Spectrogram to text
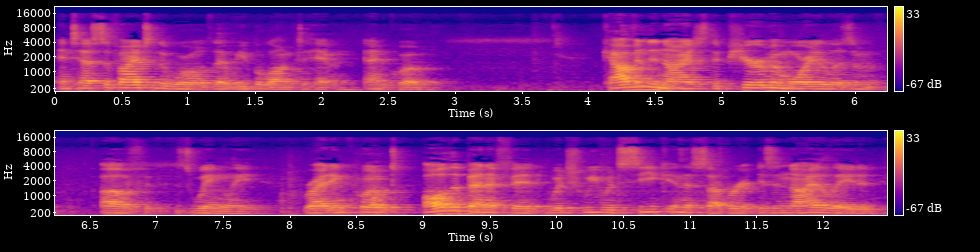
and testify to the world that we belong to him. End quote. Calvin denies the pure memorialism of Zwingli, writing, quote, All the benefit which we would seek in the supper is annihilated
